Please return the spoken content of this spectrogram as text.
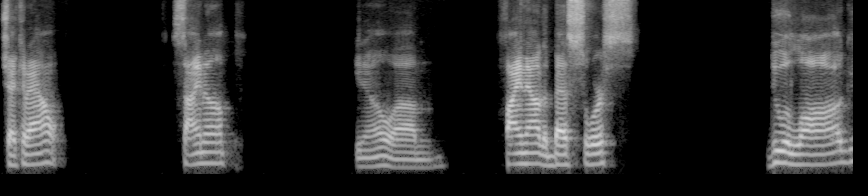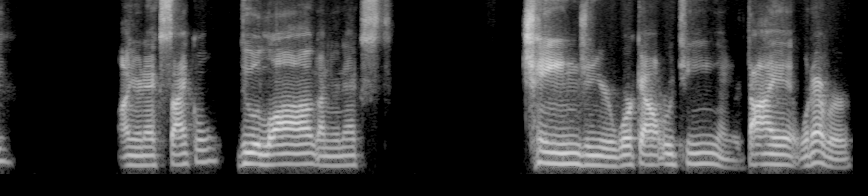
Check it out. Sign up. You know, um, find out the best source. Do a log on your next cycle do a log on your next change in your workout routine, on your diet, whatever.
